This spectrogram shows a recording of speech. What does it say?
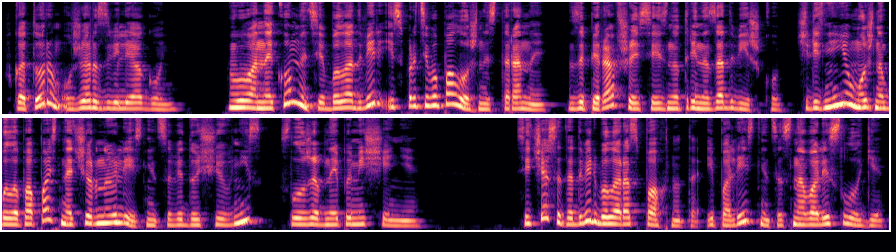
в котором уже развели огонь. В ванной комнате была дверь из противоположной стороны, запиравшаяся изнутри на задвижку. Через нее можно было попасть на черную лестницу, ведущую вниз в служебные помещения. Сейчас эта дверь была распахнута, и по лестнице сновали слуги,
